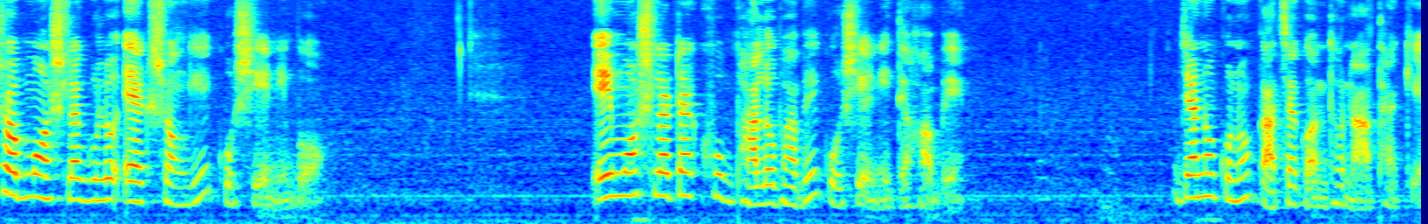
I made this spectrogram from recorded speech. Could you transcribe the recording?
সব মশলাগুলো একসঙ্গে কষিয়ে নিব। এই মশলাটা খুব ভালোভাবে কষিয়ে নিতে হবে, যেন কোনো কাঁচা গন্ধ না থাকে।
